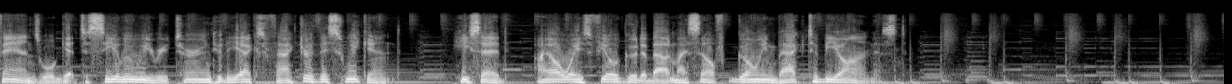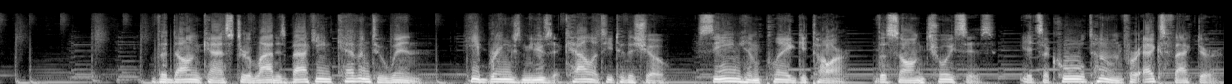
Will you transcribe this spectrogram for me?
Fans will get to see Louis return to the X Factor this weekend. He said, I always feel good about myself going back to be honest. The Doncaster lad is backing Kevin to win. He brings musicality to the show, seeing him play guitar, the song choices, it's a cool tone for X Factor.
